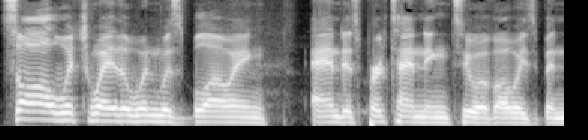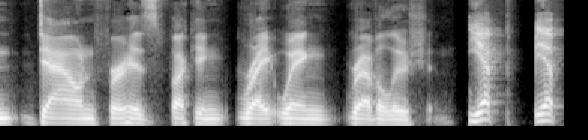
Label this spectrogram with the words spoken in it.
saw which way the wind was blowing and is pretending to have always been down for his fucking right wing revolution Yep, yep.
